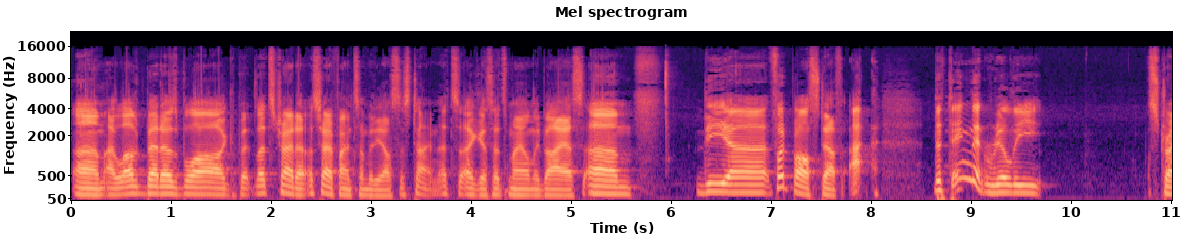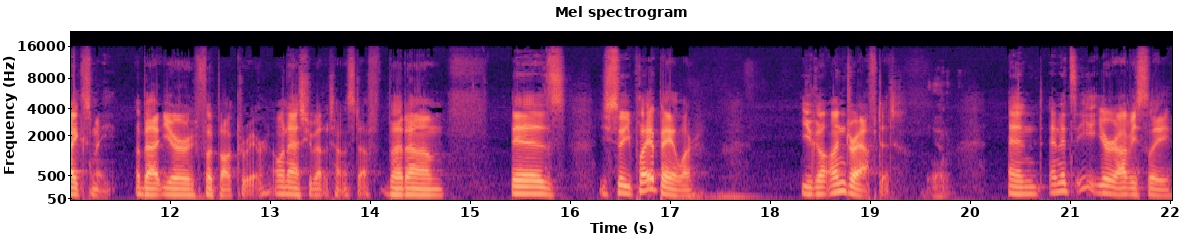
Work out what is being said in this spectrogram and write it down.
Um, I loved Beto's blog, but let's try to let's try to find somebody else this time. That's I guess that's my only bias. Um, the uh, football stuff. I, the thing that really strikes me about your football career, I want to ask you about a ton of stuff, but um, is so you play at Baylor, you go undrafted, Yeah. and and it's you're obviously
